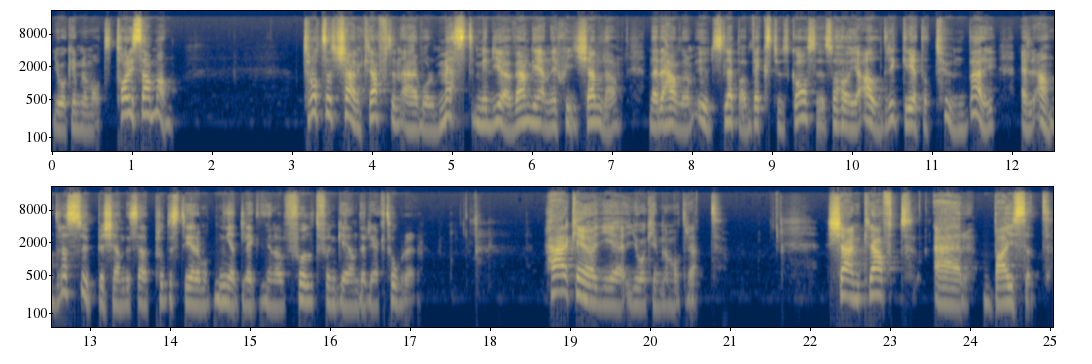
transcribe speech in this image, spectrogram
Joakim Lamotte. Ta dig samman. Trots att kärnkraften är vår mest miljövänliga energikälla när det handlar om utsläpp av växthusgaser så hör jag aldrig Greta Thunberg eller andra superkändisar protestera mot nedläggningen av fullt fungerande reaktorer. Här kan jag ge Joakim Lamotte rätt. Kärnkraft är bajset.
